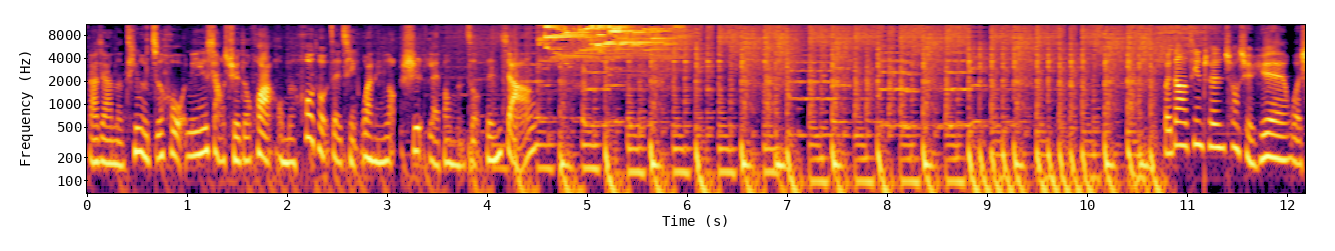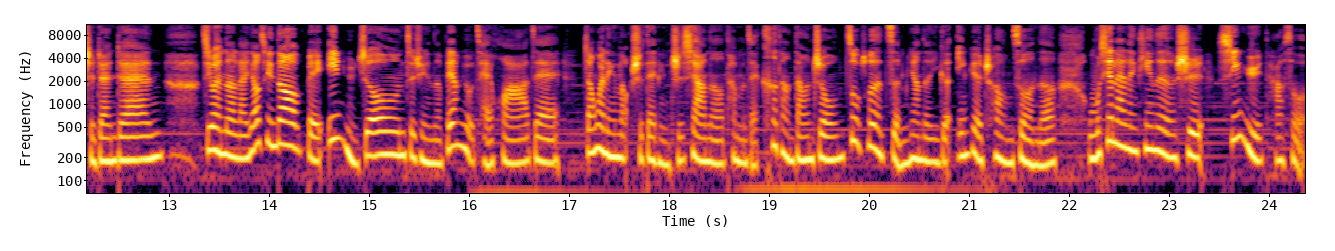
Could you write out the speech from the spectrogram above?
大家呢听了之后，你也想学的话，我们后头再请万林老师来帮我们做分享。回到青春创学院，我是端端。今晚呢，来邀请到北一女中这群呢非常有才华，在张万林老师带领之下呢，他们在课堂当中做出了怎么样的一个音乐创作呢？我们先来聆听的是新宇他所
